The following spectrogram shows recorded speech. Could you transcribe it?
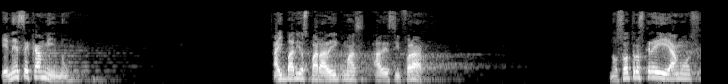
En ese camino hay varios paradigmas a descifrar. Nosotros creíamos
